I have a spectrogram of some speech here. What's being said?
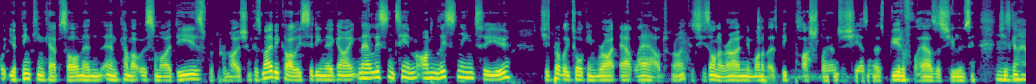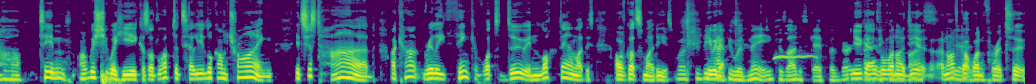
put your thinking caps on and, and come up with some ideas for promotion because maybe Kylie's sitting there going, "Now listen, Tim, I'm listening to you." She's probably talking right out loud, right? Because she's on her own in one of those big plush lounges she has in those beautiful houses she lives in. She's Mm. going, "Oh, Tim, I wish you were here because I'd love to tell you. Look, I'm trying. It's just hard. I can't really think of what to do in lockdown like this. Oh, I've got some ideas." Well, she'd Here be go. happy with me because I just gave her very. you gave her one practical idea, and I've Yeah. got one for her too.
